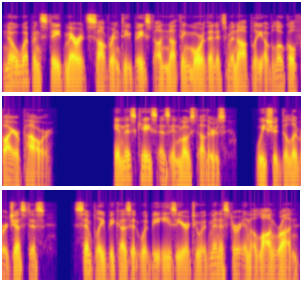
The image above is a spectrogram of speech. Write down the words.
No weapon state merits sovereignty based on nothing more than its monopoly of local firepower. In this case as in most others, we should deliver justice, simply because it would be easier to administer in the long run,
